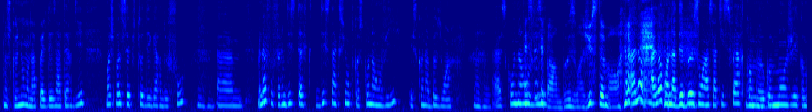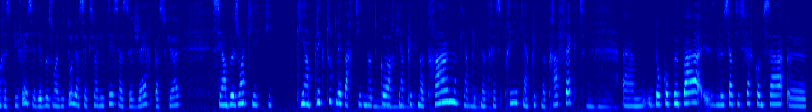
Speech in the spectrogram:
de, ce que nous, on appelle des interdits. Moi, je pense que c'est plutôt des garde-fous. Euh, maintenant, il faut faire une distinction entre ce qu'on a envie et ce qu'on a besoin. Mhm. Est-ce qu'on a Est-ce que c'est pas un besoin, justement? Alors, alors, on a des besoins à satisfaire, comme, mhm. comme manger, comme respirer. C'est des besoins vitaux. La sexualité, ça se gère parce que c'est un besoin qui, qui, qui, implique toutes les parties de notre corps, qui mhm. implique notre âme, qui implique notre esprit, qui implique notre affect. Euh, donc, on ne peut pas le satisfaire comme ça. Euh,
